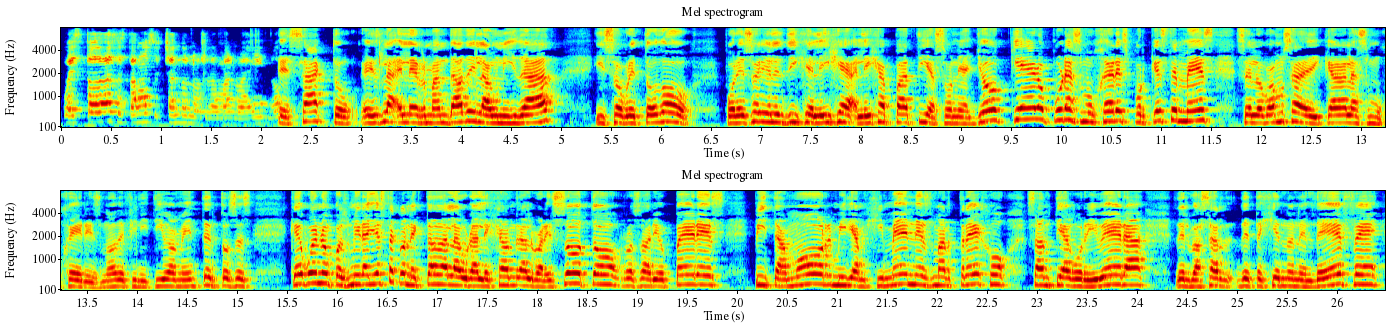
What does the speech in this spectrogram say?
pues todas estamos echándonos la mano ahí, ¿no? Exacto, es la, la hermandad y la unidad y sobre todo por eso yo les dije, le dije, le dije a Patti a Sonia, yo quiero puras mujeres porque este mes se lo vamos a dedicar a las mujeres, ¿no? Definitivamente. Entonces, qué bueno, pues mira, ya está conectada Laura Alejandra Álvarez Soto, Rosario Pérez, Pita Amor, Miriam Jiménez, Mar Trejo, Santiago Rivera, del Bazar de Tejiendo en el DF.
